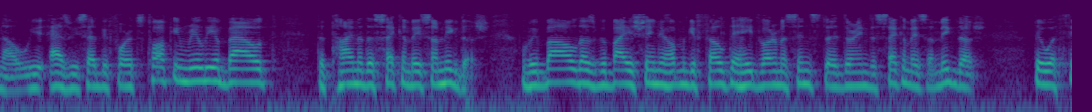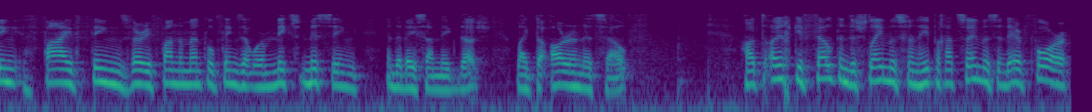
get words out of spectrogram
Now, as we said before, it's talking really about the time of the second Beis Hamikdash. We bald as bebayisheni haben gefällt der Heit since during the second Beis Hamikdash there were thing, five things, very fundamental things that were mix, missing in the Beis Hamikdash, like the Aron itself. Hat euch gefällt in the Shlemus von Hipachatzemus, and therefore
